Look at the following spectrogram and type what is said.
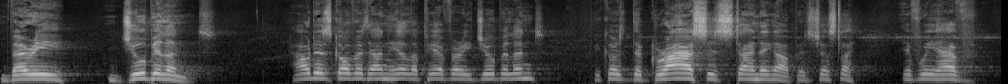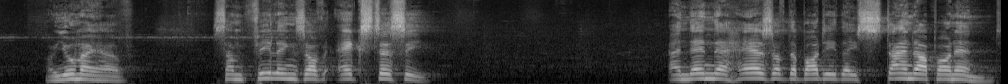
very jubilant. How does Govardhan Hill appear very jubilant? Because the grass is standing up. It's just like if we have, or you may have, some feelings of ecstasy. And then the hairs of the body, they stand up on end.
